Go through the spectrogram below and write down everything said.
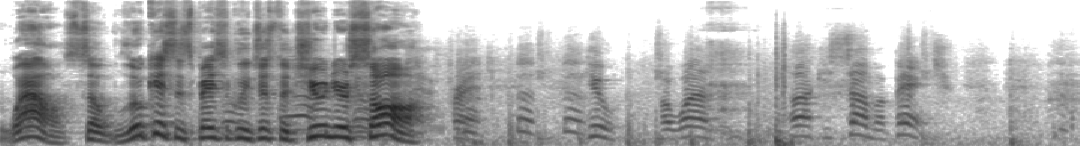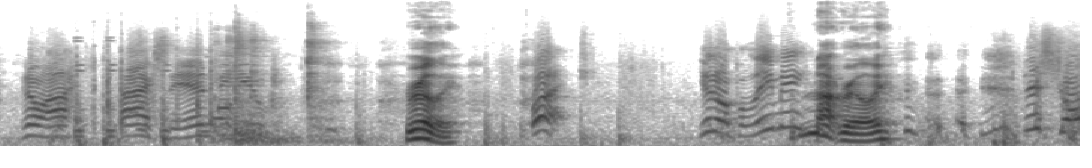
Wow, so Lucas is basically just a junior Saw. Friend, you are one lucky son of a bitch. You know, I, I actually envy you. Really? What? You don't believe me? Not really. this short?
